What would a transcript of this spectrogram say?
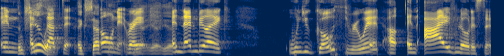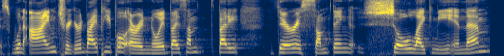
and, And feel it. accept it, Accept own it. it, right? Yeah. And then be like, when you go through it, uh, and I've noticed this when I'm triggered by people or annoyed by somebody, there is something so like me in them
